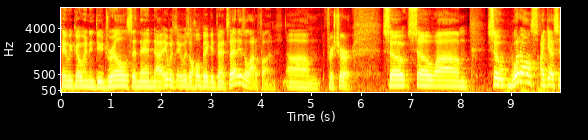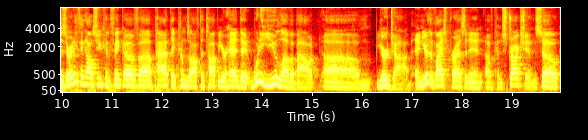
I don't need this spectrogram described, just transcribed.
they would go in and do drills. And then uh, it was it was a whole big event. So that is a lot of fun um, for sure. So so um, so what else? I guess is there anything else you can think of, uh, Pat, that comes off the top of your head? That what do you love about um, your job? And you're the vice president of construction, so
